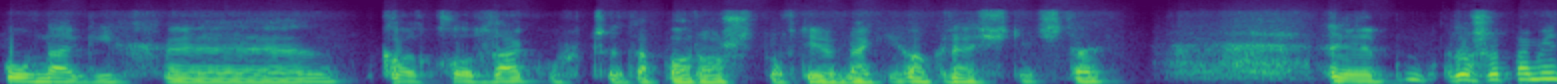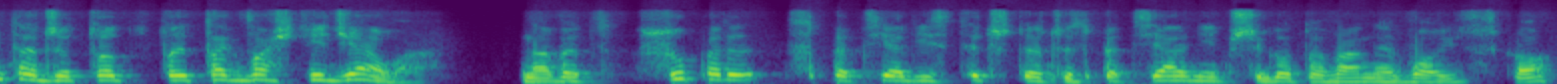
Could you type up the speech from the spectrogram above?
półnagich e, kozaków czy zaporożców, nie wiem jak ich określić. Tak? Proszę pamiętać, że to, to tak właśnie działa. Nawet super specjalistyczne czy specjalnie przygotowane wojsko,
